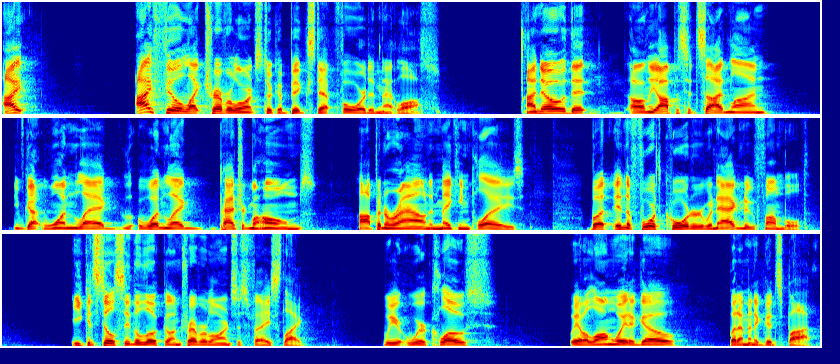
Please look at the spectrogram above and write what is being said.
I I feel like Trevor Lawrence took a big step forward in that loss. I know that on the opposite sideline, you've got one leg, one leg Patrick Mahomes hopping around and making plays, but in the fourth quarter when Agnew fumbled, you could still see the look on Trevor Lawrence's face, like we're we're close. We have a long way to go, but I'm in a good spot.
